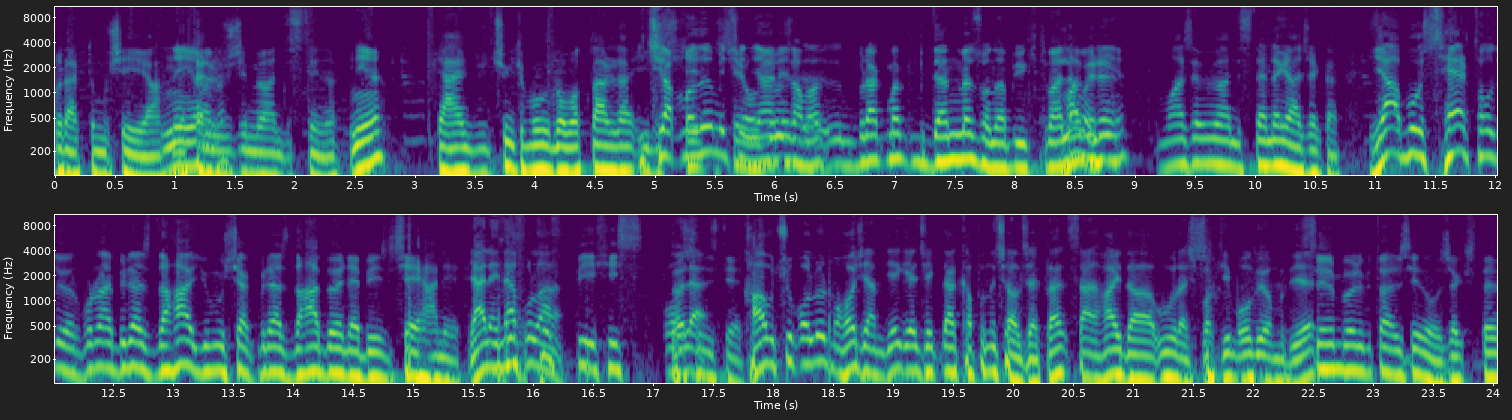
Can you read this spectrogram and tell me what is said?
bıraktın bu şeyi ya. Neyi Metalürji mühendisliğini. Niye? Yani çünkü bu robotlarla Hiç ilişki yapmadığım şey için olduğu yani zaman e, bırakmak denmez ona büyük ihtimalle ama habire niye? malzeme mühendislerine gelecekler. Ya bu sert oluyor. Buna biraz daha yumuşak, biraz daha böyle bir şey hani. Yani ne puf kullan- puf bir his olsun Öyle isteyen. kauçuk olur mu hocam diye gelecekler kapını çalacaklar. Sen hayda uğraş bakayım oluyor mu diye. Senin böyle bir tane şeyin olacak işte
